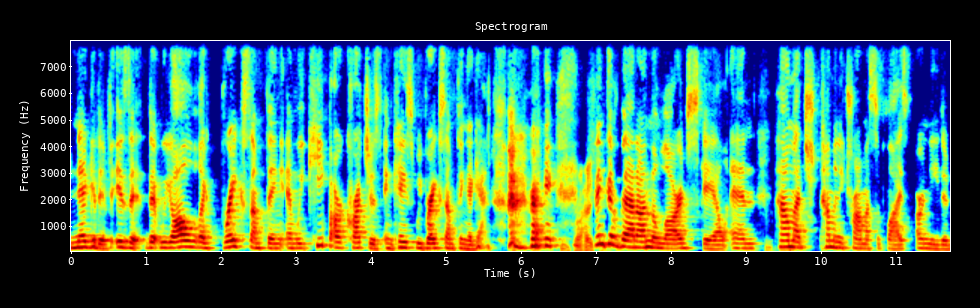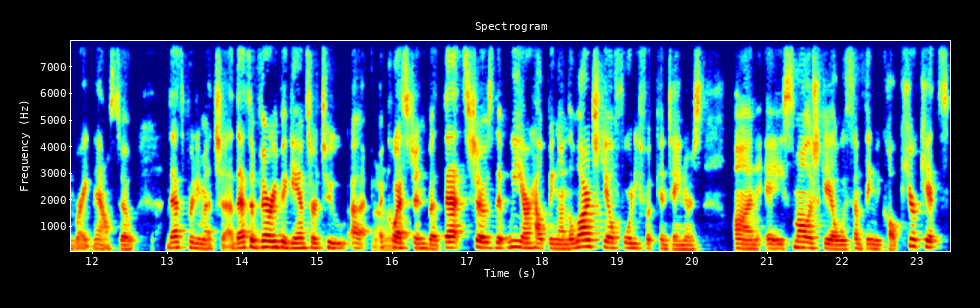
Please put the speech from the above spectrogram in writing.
negative is it that we all like break something and we keep our crutches in case we break something again right? right? think of that on the large scale and how mm-hmm. much how many trauma supplies are needed right now so that's pretty much uh, that's a very big answer to uh, a uh-huh. question but that shows that we are helping on the large scale 40 foot containers on a smaller scale with something we call cure kits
